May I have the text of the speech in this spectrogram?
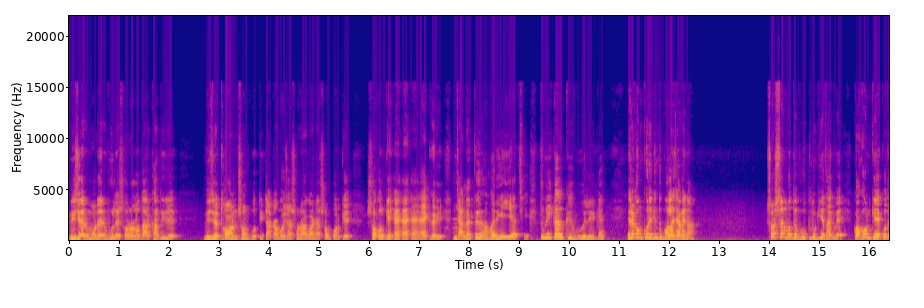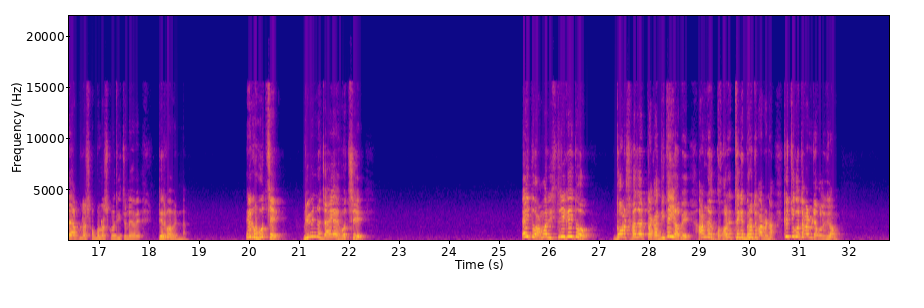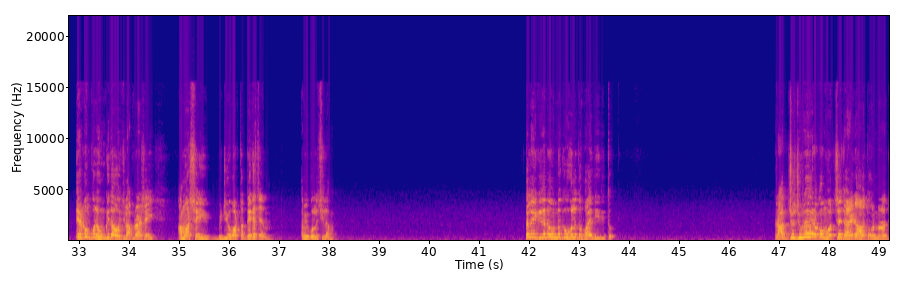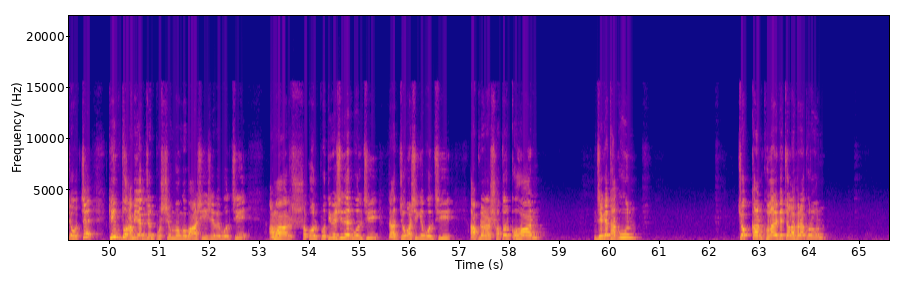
নিজের মনের ভুলে সরলতার খাতিরে নিজের ধন, সম্পত্তি টাকা পয়সা সোনা গয়না সম্পর্কে সকলকে হ্যাঁ হ্যাঁ হ্যাঁ হ্যাঁ করে জানাতে আমার এই আছে। তুমি কাউকে বলে না। এরকম করে কিন্তু বলা যাবে না। শস্যের মধ্যে ভূত লুকিয়ে থাকবে, কখন কে কোথায় আপনার সর্বনাশ করে দিয়ে চলে যাবে টের পাবেন না। এরকম হচ্ছে, বিভিন্ন জায়গায় হচ্ছে। এই তো, আমার স্ত্রীকেই তো দশ হাজার টাকা দিতেই হবে। আর নয়, ঘরের থেকে বেরোতে পারবে না। কিচ্ছু করতে পারবি না বলে দিলাম। এরকম করে হুমকি দেওয়া হয়েছিল। আপনারা সেই, আমার সেই ভিডিও বার্তা দেখেছেন? আমি বলেছিলাম। তাহলে এখানে অন্য কেউ হলে তো ভয় দিয়ে দিত। রাজ্য জুড়ে এরকম হচ্ছে, জানি না হয়তো অন্য রাজ্যে হচ্ছে, কিন্তু আমি একজন পশ্চিমবঙ্গবাসী হিসেবে বলছি, আমার সকল প্রতিবেশীদের বলছি, রাজ্যবাসীকে বলছি আপনারা সতর্ক হন, জেগে থাকুন, চোখ কান খোলা রেখে চলাফেরা করুন,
